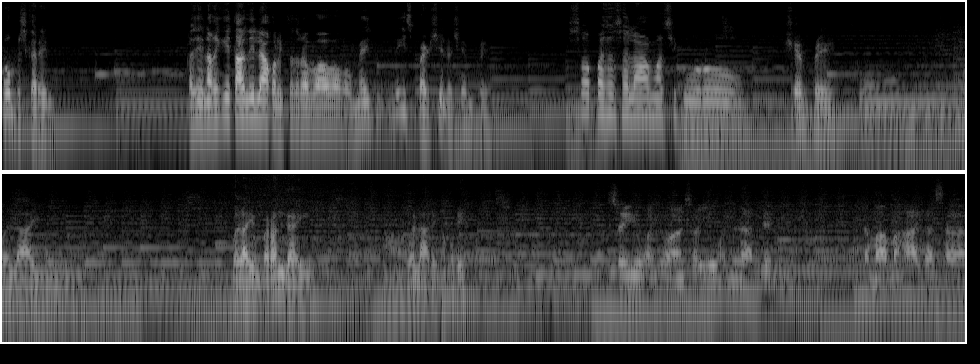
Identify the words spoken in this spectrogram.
Lumabas ka rin. Kasi nakikita nila ako, nagtatrabaho ako, medyo na-inspired sila, syempre. Sa pasasalamat siguro, syempre, kung wala yung wala yung barangay, ah, wala rin ako dito. Sa yung ano ah, sa yung ano natin, namamahala sa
